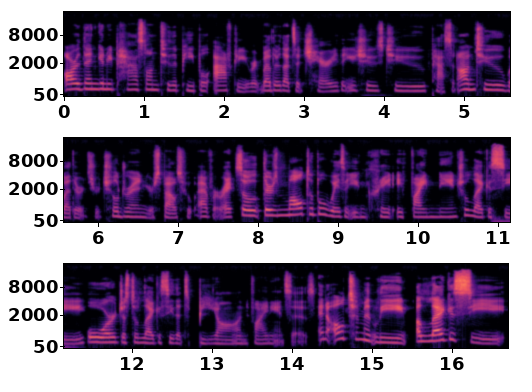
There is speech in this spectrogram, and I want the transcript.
are then going to be passed on to the people after you, right? Whether that's a charity that you choose to pass it on to, whether it's your children, your spouse, whoever, right? So there's multiple ways that you can create a financial legacy or just a legacy that's beyond finances. And ultimately, a legacy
